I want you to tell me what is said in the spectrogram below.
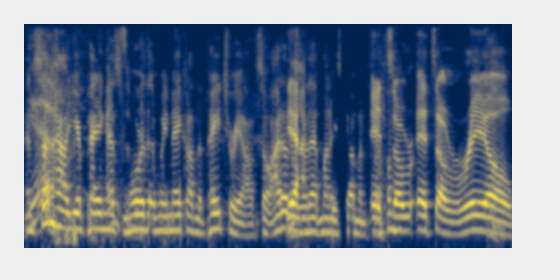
And Yeah. somehow you're paying us Handsome. more than we make on the Patreon. So I don't Yeah. know where that money's coming from. It's a it's a real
